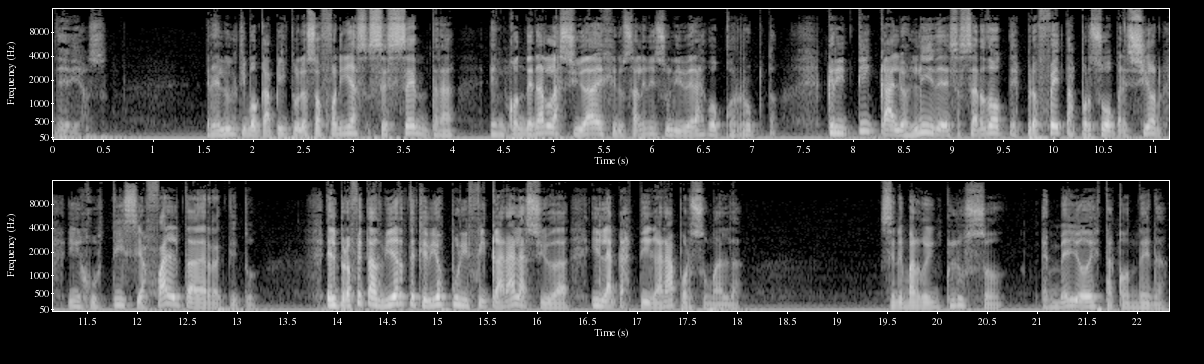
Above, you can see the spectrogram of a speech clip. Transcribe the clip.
de Dios. En el último capítulo, Sofonías se centra en condenar la ciudad de Jerusalén y su liderazgo corrupto. Critica a los líderes, sacerdotes, profetas por su opresión, injusticia, falta de rectitud. El profeta advierte que Dios purificará la ciudad y la castigará por su maldad. Sin embargo, incluso en medio de esta condena,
